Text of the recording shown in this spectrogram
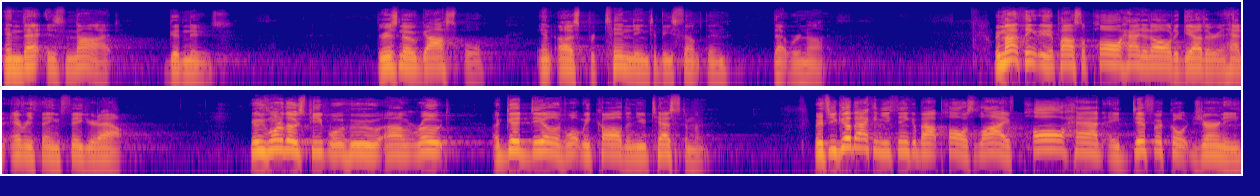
And that is not good news. There is no gospel in us pretending to be something that we're not. We might think that the Apostle Paul had it all together and had everything figured out. He was one of those people who um, wrote a good deal of what we call the New Testament. But if you go back and you think about Paul's life, Paul had a difficult journey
